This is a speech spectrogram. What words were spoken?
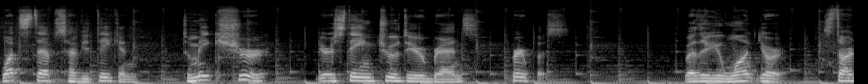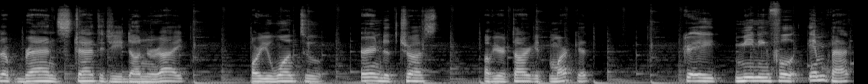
what steps have you taken to make sure you're staying true to your brand's purpose? Whether you want your startup brand strategy done right or you want to earn the trust of your target market, create meaningful impact,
